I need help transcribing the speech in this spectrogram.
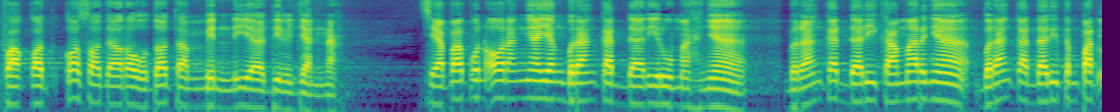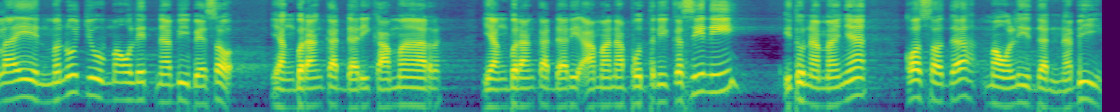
faqad qasada raudatan min riyadil jannah. Siapa pun orangnya yang berangkat dari rumahnya berangkat dari kamarnya, berangkat dari tempat lain menuju maulid Nabi besok, yang berangkat dari kamar, yang berangkat dari amanah putri ke sini, itu namanya qasada maulidan Nabi.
